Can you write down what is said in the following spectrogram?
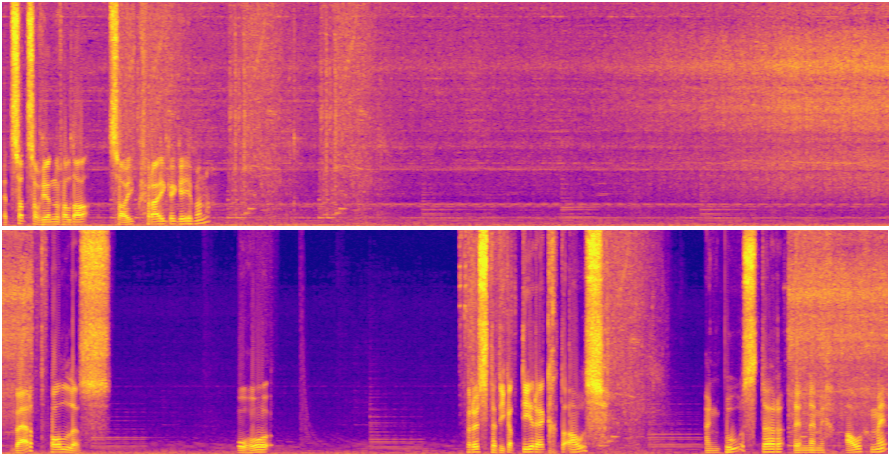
Jetzt hat es auf jeden Fall da Zeug freigegeben. Wertvolles. Oho. Rüste die geht direkt aus. Ein Booster, den nehme ich auch mit.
